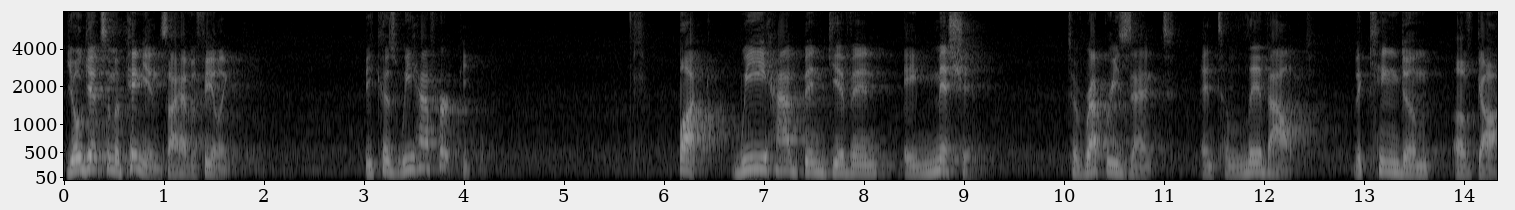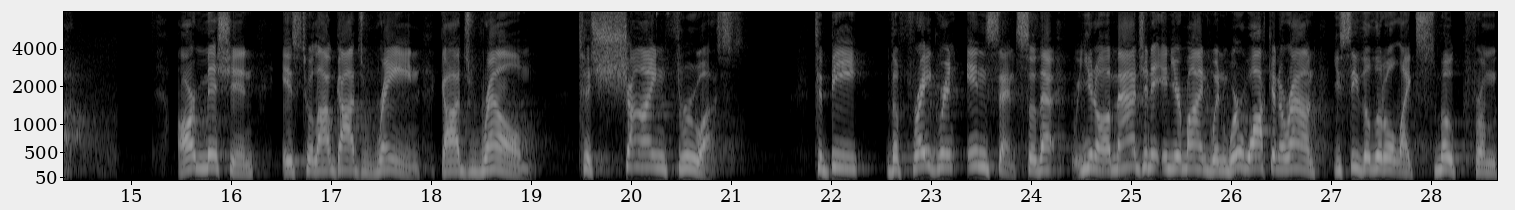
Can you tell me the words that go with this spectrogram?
You'll get some opinions, I have a feeling. Because we have hurt people. But we have been given a mission to represent and to live out the kingdom of God. Our mission is to allow God's reign, God's realm, to shine through us, to be the fragrant incense so that, you know, imagine it in your mind when we're walking around, you see the little like smoke from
